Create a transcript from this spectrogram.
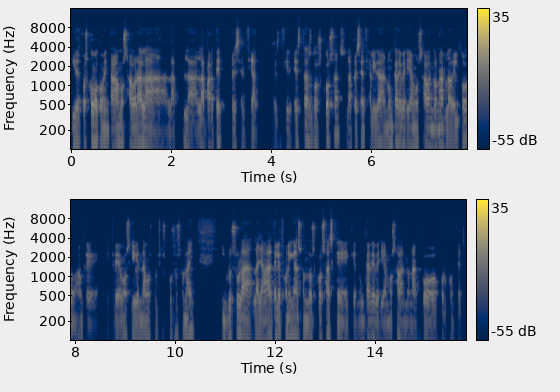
Y después, como comentábamos ahora, la parte presencial es decir, estas dos cosas, la presencialidad, nunca deberíamos abandonarla del todo, aunque creemos y vendamos muchos cursos online. Incluso la, llamada telefónica son dos cosas que, nunca deberíamos abandonar por, completo.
